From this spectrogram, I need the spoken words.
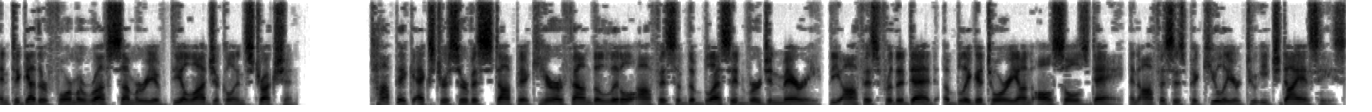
and together form a rough summary of theological instruction. Topic extra service topic Here are found the Little Office of the Blessed Virgin Mary, the Office for the Dead obligatory on All Souls' Day, and offices peculiar to each diocese.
